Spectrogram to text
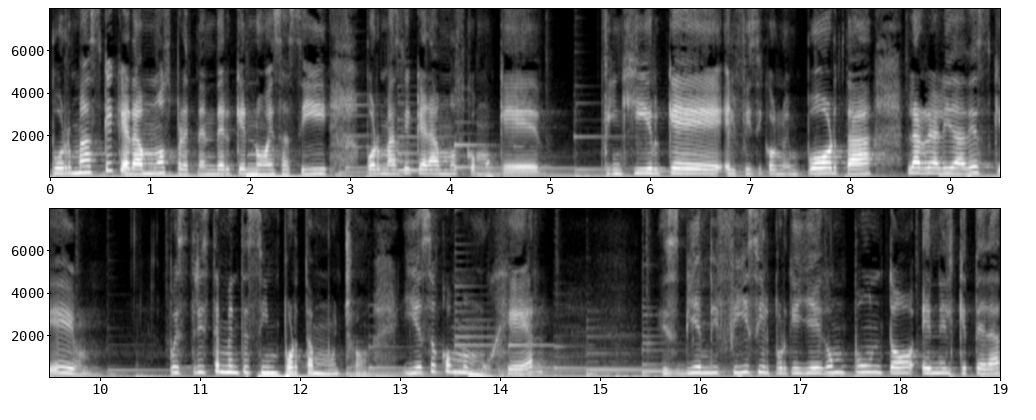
por más que queramos pretender que no es así, por más que queramos como que fingir que el físico no importa, la realidad es que pues tristemente sí importa mucho. Y eso como mujer es bien difícil porque llega un punto en el que te da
